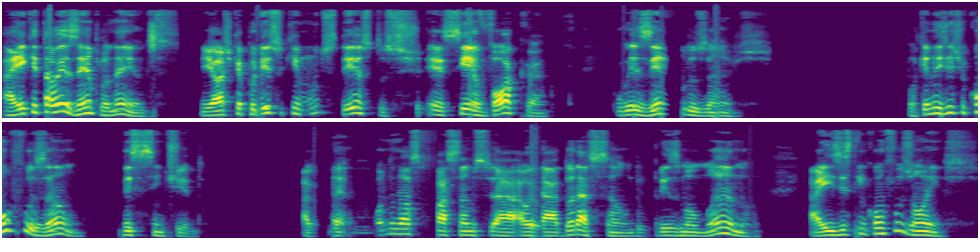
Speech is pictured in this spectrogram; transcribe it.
Aí que está o exemplo, né, Eudes? E eu acho que é por isso que em muitos textos eh, se evoca o exemplo dos anjos. Porque não existe confusão nesse sentido. Quando nós passamos a, a adoração do prisma humano, aí existem confusões.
